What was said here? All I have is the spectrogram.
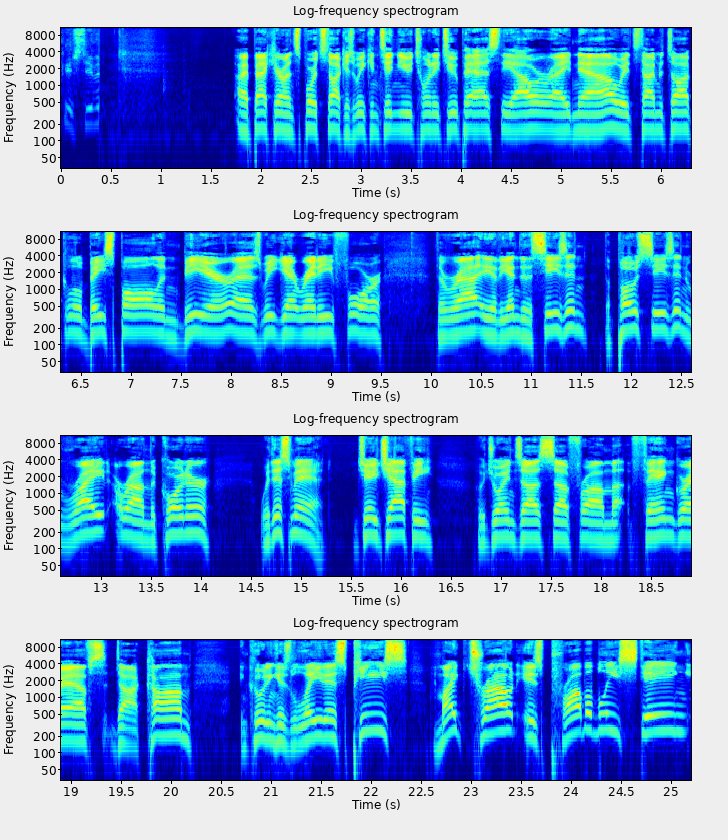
Okay, Steven. All right, back here on Sports Talk as we continue 22 past the hour right now. It's time to talk a little baseball and beer as we get ready for the ra- the end of the season, the postseason right around the corner with this man, Jay Jaffe, who joins us uh, from fangraphs.com, including his latest piece. Mike Trout is probably staying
